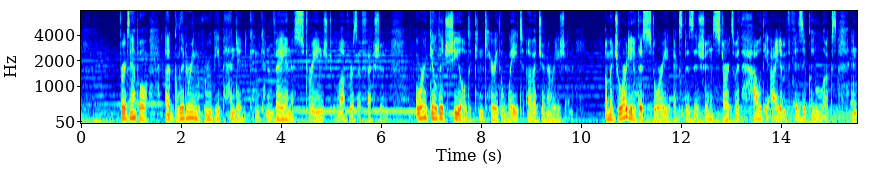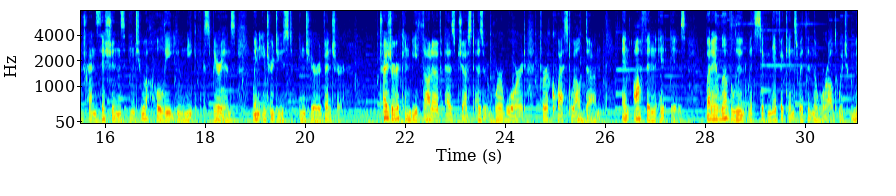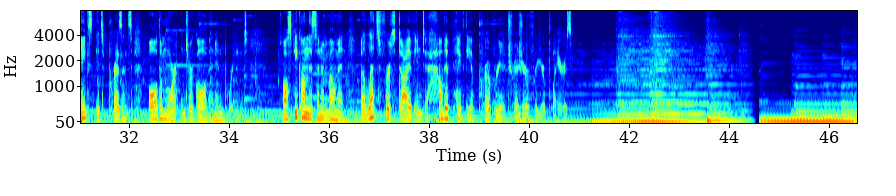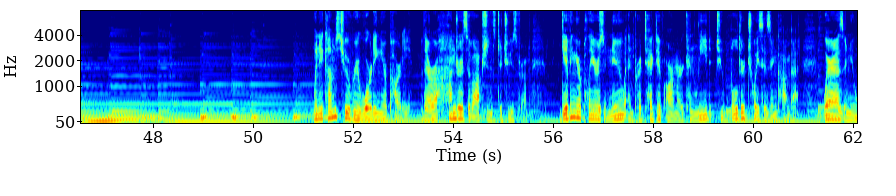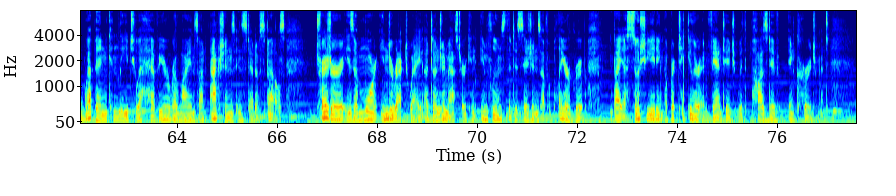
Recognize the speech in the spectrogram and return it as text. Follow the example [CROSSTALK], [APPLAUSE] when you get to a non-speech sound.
For example, a glittering ruby pendant can convey an estranged lover's affection, or a gilded shield can carry the weight of a generation. A majority of this story exposition starts with how the item physically looks and transitions into a wholly unique experience when introduced into your adventure. Treasure can be thought of as just as a reward for a quest well done, and often it is but I love loot with significance within the world, which makes its presence all the more integral and important. I'll speak on this in a moment, but let's first dive into how to pick the appropriate treasure for your players. When it comes to rewarding your party, there are hundreds of options to choose from, Giving your players new and protective armor can lead to bolder choices in combat, whereas a new weapon can lead to a heavier reliance on actions instead of spells. Treasure is a more indirect way a dungeon master can influence the decisions of a player group by associating a particular advantage with positive encouragement.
